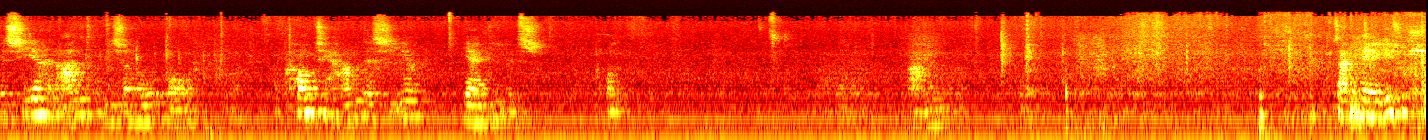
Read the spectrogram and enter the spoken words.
der siger, at han aldrig viser nogen bort. Kom til ham, der siger, jeg er livets brød. Amen. Tak, Herre Jesus.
